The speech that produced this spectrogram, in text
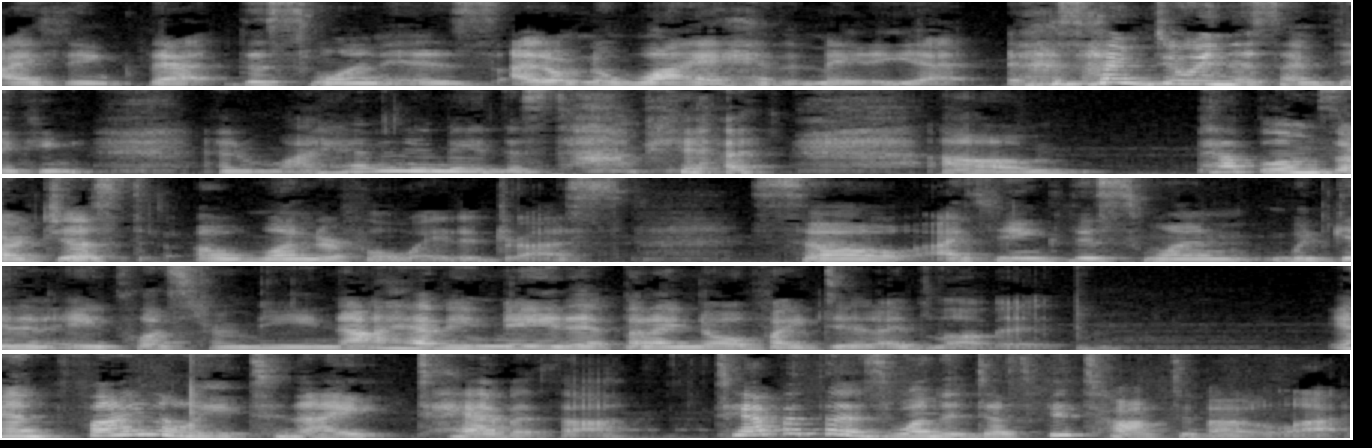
I think that this one is, I don't know why I haven't made it yet. As I'm doing this, I'm thinking, and why haven't I made this top yet? Um, peplums are just a wonderful way to dress. So I think this one would get an A plus from me, not having made it, but I know if I did, I'd love it. And finally tonight, Tabitha. Tabitha is one that does get talked about a lot,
